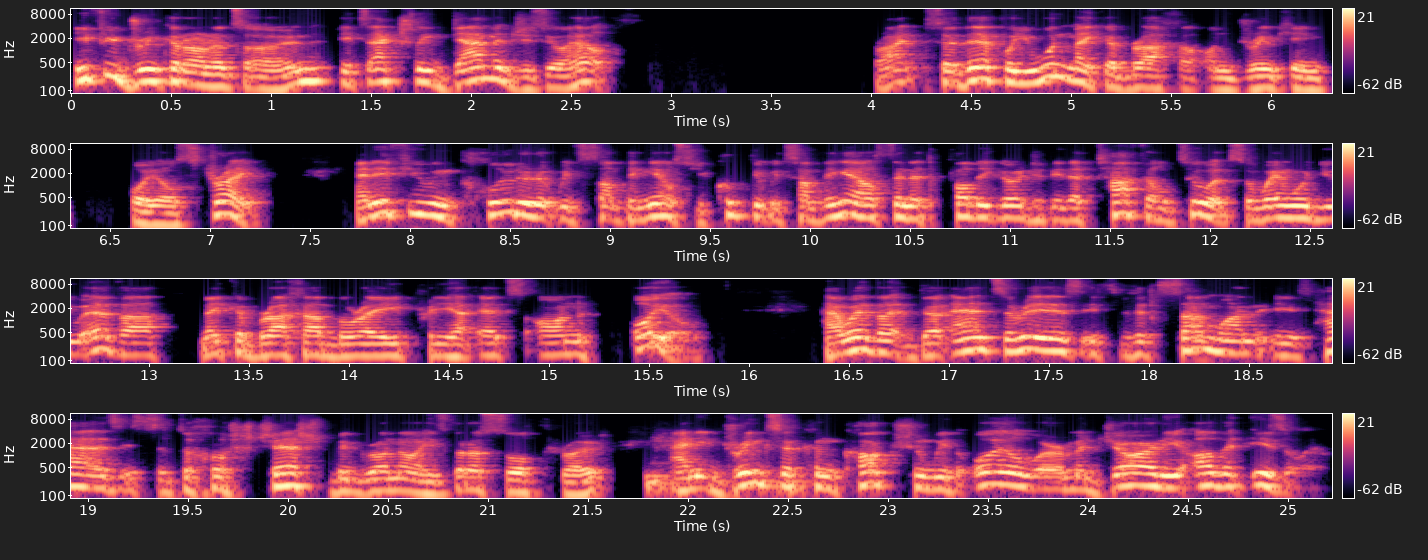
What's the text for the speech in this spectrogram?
If you drink it on its own, it actually damages your health, right? So therefore, you wouldn't make a bracha on drinking oil straight. And if you included it with something else, you cooked it with something else, then it's probably going to be the tafel to it. So when would you ever make a bracha borei priha etz on oil? However, the answer is it's that someone is, has it's a choshesh he's got a sore throat, and he drinks a concoction with oil where a majority of it is oil.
